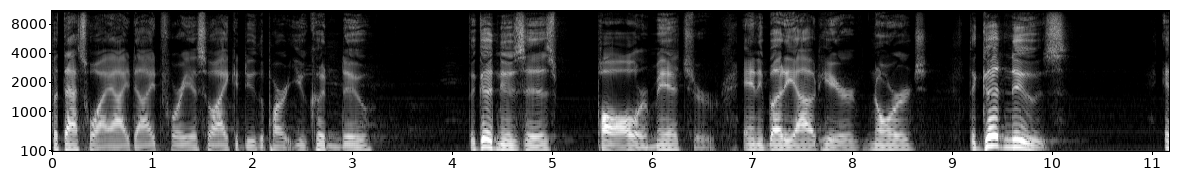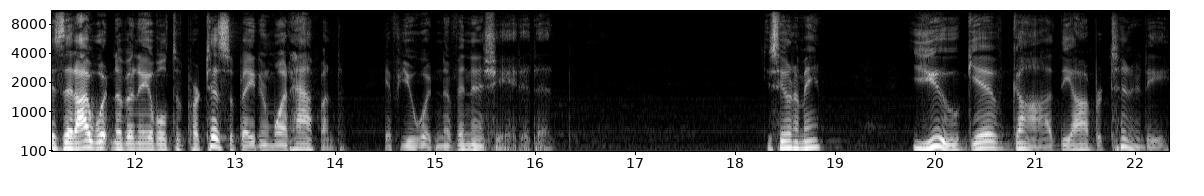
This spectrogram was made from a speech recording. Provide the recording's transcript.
But that's why I died for you, so I could do the part you couldn't do. The good news is, Paul or Mitch or anybody out here, Norge, the good news is that I wouldn't have been able to participate in what happened if you wouldn't have initiated it. You see what I mean? You give God the opportunity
